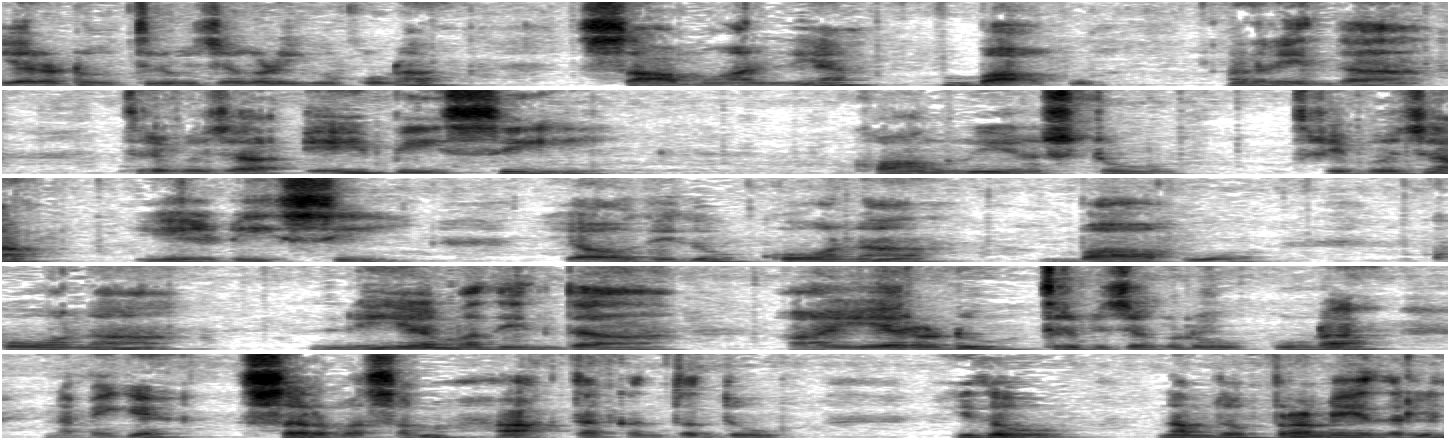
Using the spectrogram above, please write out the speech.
ಎರಡು ತ್ರಿಭುಜಗಳಿಗೂ ಕೂಡ ಸಾಮಾನ್ಯ ಬಾಹು. ಅದರಿಂದ ತ್ರಿಭುಜ A B C congruence to ತ್ರಿಭುಜ ಎ ಡಿ ಸಿ ಯಾವುದಿದು? ಕೋನ, ಬಾಹು, ಕೋನ ನಿಯಮದಿಂದ ಆ ಎರಡು ತ್ರಿಭುಜಗಳು ಕೂಡ ನಮಗೆ ಸರ್ವಸಮ ಆಗ್ತಕ್ಕಂಥದ್ದು. ಇದು ನಮ್ಮದು ಪ್ರಮೇಯದಲ್ಲಿ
